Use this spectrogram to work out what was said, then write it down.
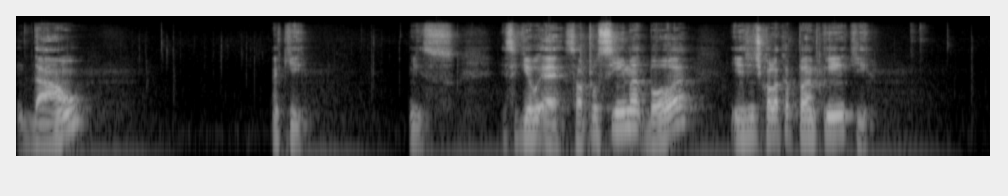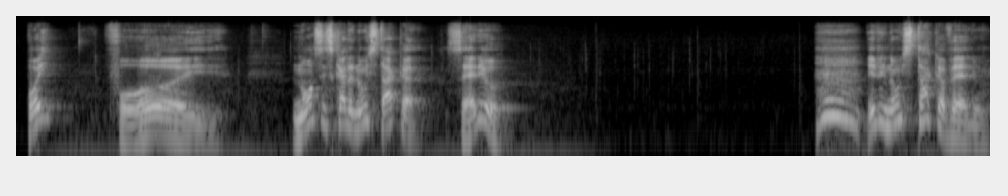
Down. Aqui. Isso. Esse aqui é só por cima, boa. E a gente coloca Pumpkin aqui. Foi? Foi. Nossa, esse cara não estaca. Sério? Ele não estaca, velho.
